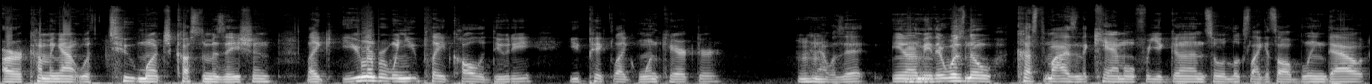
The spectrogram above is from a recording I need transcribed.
are coming out with too much customization? Like, you remember when you played Call of Duty, you picked like one character, and that mm-hmm. was it. You know what I mm-hmm. mean? There was no customizing the camo for your gun so it looks like it's all blinged out.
